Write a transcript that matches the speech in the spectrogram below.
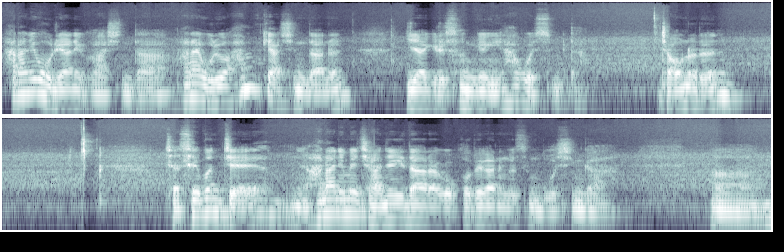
하나님은 우리 안에 거하신다. 하나님 우리와 함께 하신다는 이야기를 성경이 하고 있습니다. 자 오늘은 자 세 번째 하나님의 자녀이다라고 고백하는 것은 무엇인가? 어,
